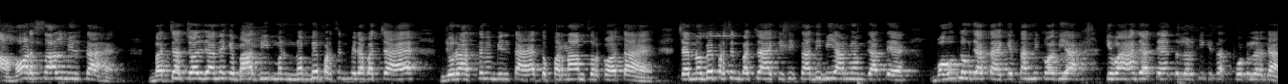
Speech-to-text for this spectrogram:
हर साल मिलता है। बच्चा चल जाने के बाद भी नब्बे परसेंट मेरा बच्चा है, जो रास्ते में मिलता है तो प्रणाम सर कहता है। चाहे नब्बे परसेंट बच्चा है, किसी शादी ब्याह में हम जाते हैं, बहुत लोग जाता है, कितना नहीं कह दिया कि वहाँ जाते हैं तो लड़की के साथ फ़ोटो लड़का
